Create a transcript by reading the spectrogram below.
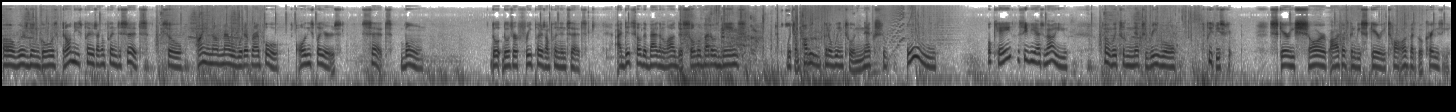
Oh, uh, we're just getting goals. And all these players I can put into sets. So I am not mad with whatever I pull. All these players. Sets. Boom th those are free players I'm putting in sets. I did sell the bag on a lot of the solo battles games, which I'm probably gonna wait until next. Ooh, okay. Let's see if he has value. Oh, wait till the next reroll. Please be sc scary sharp. Oh, I thought it was gonna be scary tall. I was about to go crazy,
